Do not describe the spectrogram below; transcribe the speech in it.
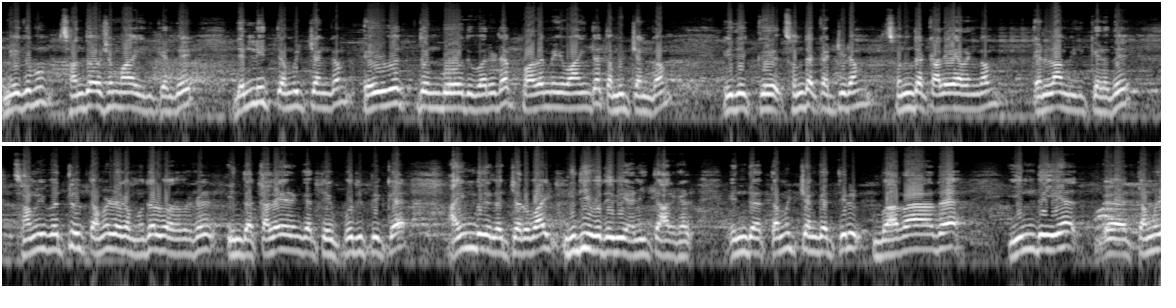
மிகவும் சந்தோஷமாக இருக்கிறது. டெல்லி தமிழ்ச்சங்கம் எழுபத்தொம்போது வருட பழமை வாய்ந்த தமிழ்ச்சங்கம். இதுக்கு சொந்த கட்டிடம் சொந்த கலையரங்கம் எல்லாம் இருக்கிறது. சமீபத்தில் தமிழக முதல்வர் அவர்கள் இந்த கலையரங்கத்தை புதுப்பிக்க ஐம்பது லட்சம் ரூபாய் நிதி உதவி அளித்தார்கள். இந்த தமிழ்ச்சங்கத்தில் வராத இந்திய தமிழ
